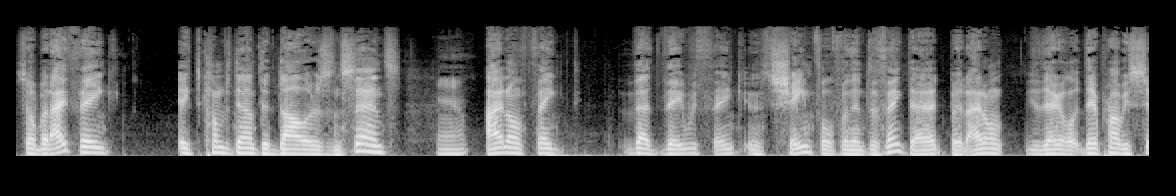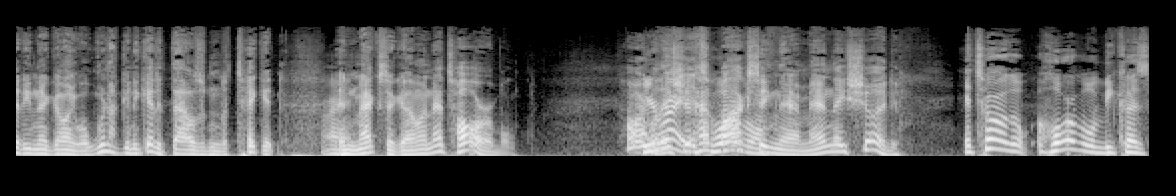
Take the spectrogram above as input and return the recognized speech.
So, but I think it comes down to dollars and cents. Yeah. I don't think that they would think, and it's shameful for them to think that, but I don't. They're they're probably sitting there going, "Well, we're not going to get a thousand a ticket Right. in Mexico," and that's horrible. Horrible. You're they right, should it's have horrible. boxing there, man. They should. It's horrible, horrible because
